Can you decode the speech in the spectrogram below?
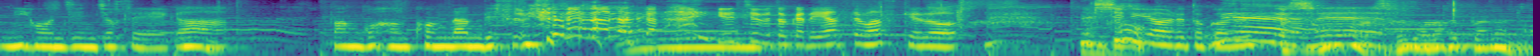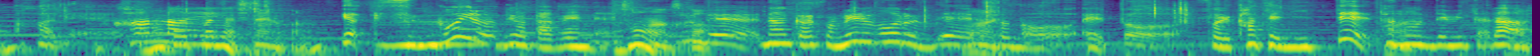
日本人女性が晩ご飯こんなんですみたいななんか YouTube とかでやってますけどうんシリアルとかですよね。そうなのそれでお腹いっぱいになるの？あねわかんないお腹いっぱいにはしないのかな？いやすんごい量食べんねん。そうなんですか。でなんかこうメルボルンで、はい。そのえっ、とそういうカフェに行って頼んでみたら、は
